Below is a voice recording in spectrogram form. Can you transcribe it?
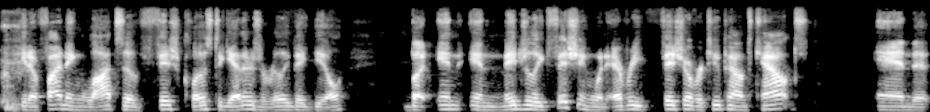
you know, finding lots of fish close together is a really big deal. But in, in Major League Fishing, when every fish over two pounds counts and the,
